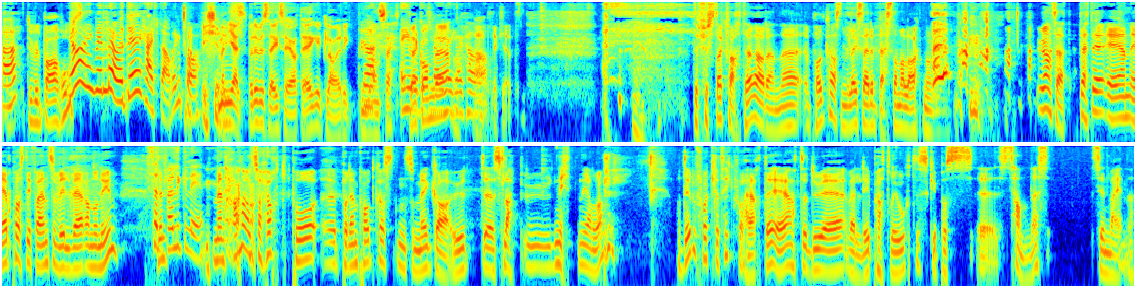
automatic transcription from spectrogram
Hæ? Du vil bare ha ros, Ja, jeg vil det, og det er jeg helt ærlig på. ikke Men hjelper det hvis jeg sier at jeg er glad i deg uansett? Er Der kom det. Herlighet. Det første kvarteret av denne podkasten vil jeg si er det beste vi har lagd noen gang. Uansett, dette er en e-post fra en som vil være anonym. Selvfølgelig. Men han har altså hørt på, eh, på den podkasten som vi ga ut, eh, slapp ut 19. januar. Og det du får kritikk for her, det er at du er veldig patriotisk på eh, Sandnes sin vegne.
